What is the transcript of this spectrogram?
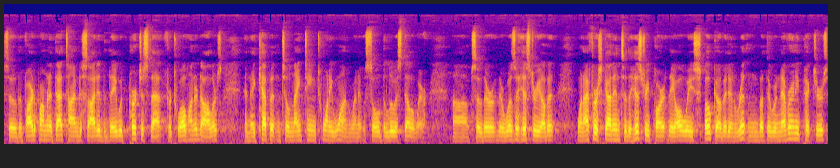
So the fire department at that time decided that they would purchase that for $1,200 and they kept it until 1921 when it was sold to Lewes, Delaware. Uh, so there, there was a history of it. When I first got into the history part, they always spoke of it in written, but there were never any pictures.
